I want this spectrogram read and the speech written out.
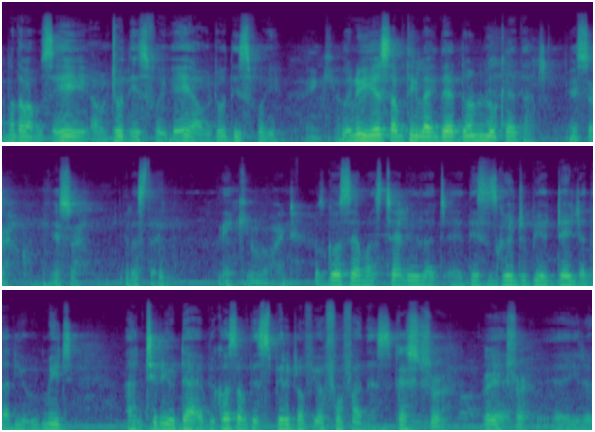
Another one will say, hey, I'll do this for you. Hey, I'll do this for you. Thank you. When you hear something like that, don't look at that. Yes, sir. Yes, sir. You understand? Thank you, Lord. Because God said, I must tell you that uh, this is going to be a danger that you will meet until you die because of the spirit of your forefathers. That's true. Very Yeah. true. Uh, you know,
